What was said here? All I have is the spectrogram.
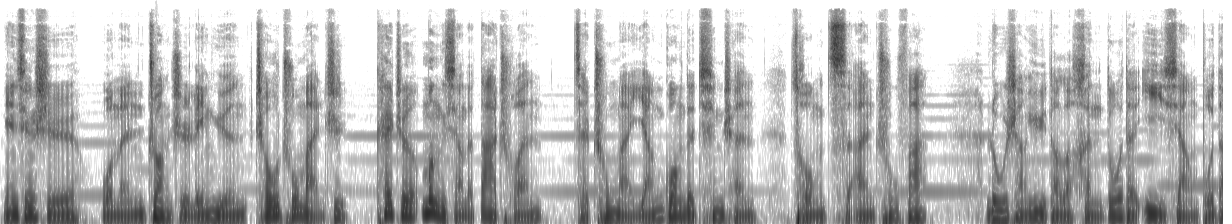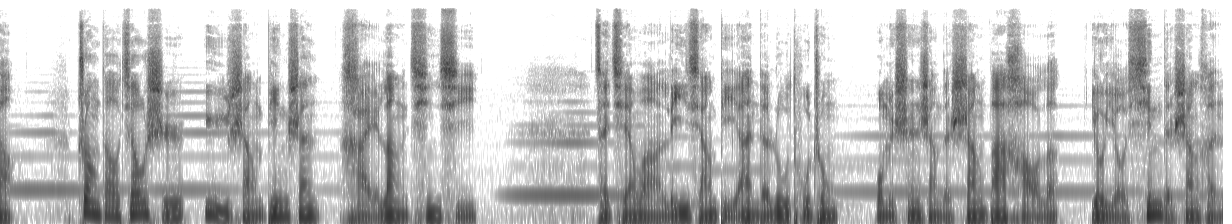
年轻时我们壮志凌云、踌躇满志，开着梦想的大船，在充满阳光的清晨从此岸出发，路上遇到了很多的意想不到。撞到礁石，遇上冰山，海浪侵袭。在前往理想彼岸的路途中，我们身上的伤疤好了，又有新的伤痕；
